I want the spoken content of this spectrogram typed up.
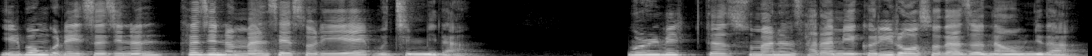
일본군의 저지는 터지는 만세 소리에 묻힙니다. 물밀듯 수많은 사람이 거리로 쏟아져 나옵니다.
